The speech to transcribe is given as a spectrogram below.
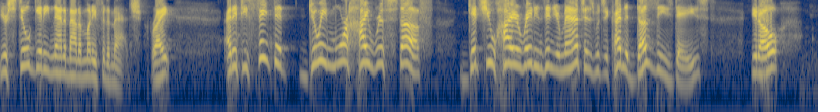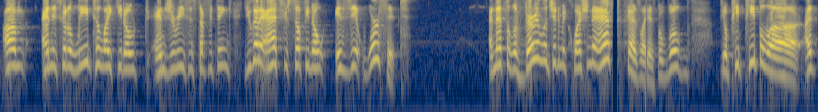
you're still getting that amount of money for the match, right? And if you think that doing more high risk stuff gets you higher ratings in your matches, which it kind of does these days, you know, um, and it's going to lead to like you know injuries and stuff. You think you got to ask yourself, you know, is it worth it? And that's a very legitimate question to ask guys like this. But we'll, you know, pe- people, uh, I,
